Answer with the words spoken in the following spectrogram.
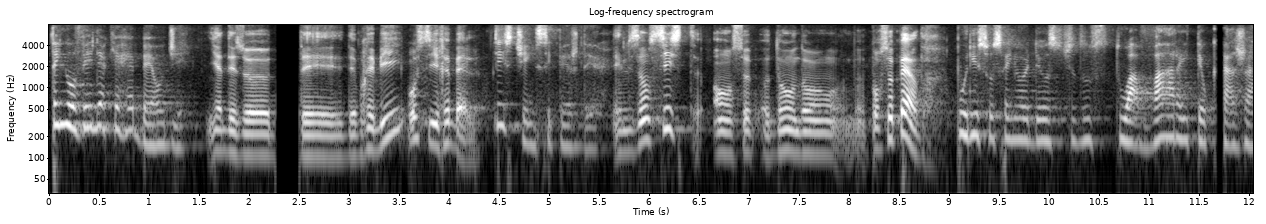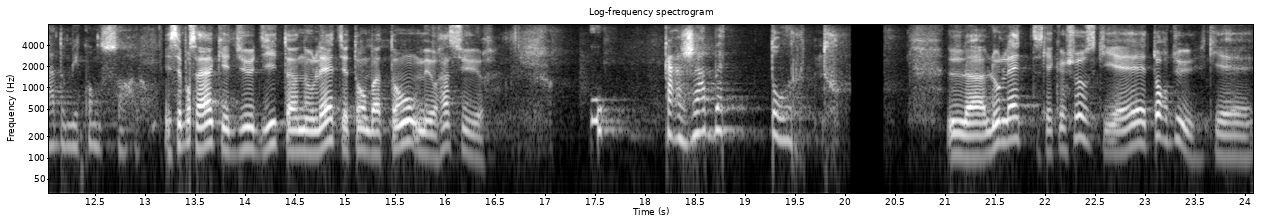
Tem ovelha que é rebelde, Il y a des, euh, des, des brebis aussi rebelles. Ils insistent en se- dans- dans- pour se perdre. Por isso, Senhor Deus, tu- tua vara e teu cajado me consolam. Et c'est pour ça que Dieu dit, ton oulette et ton bâton me rassurent. O cajado é torto. La loulette, quelque chose qui est tordu, qui est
